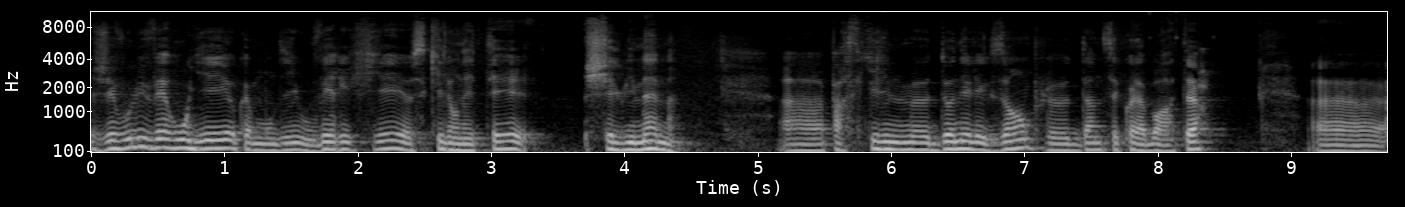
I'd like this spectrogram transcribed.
j'ai voulu verrouiller, comme on dit, ou vérifier ce qu'il en était chez lui-même parce qu'il me donnait l'exemple d'un de ses collaborateurs euh,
